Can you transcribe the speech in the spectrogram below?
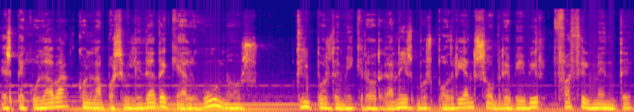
especulaba con la posibilidad de que algunos tipos de microorganismos podrían sobrevivir fácilmente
